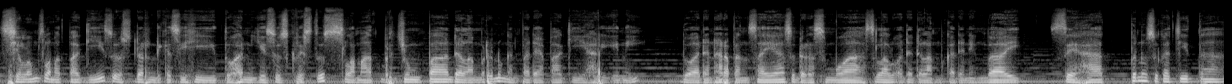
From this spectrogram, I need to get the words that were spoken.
Shalom, selamat pagi, yang dikasihi Tuhan Yesus Kristus. Selamat berjumpa dalam renungan pada pagi hari ini. Doa dan harapan saya, saudara semua, selalu ada dalam keadaan yang baik, sehat, penuh sukacita,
